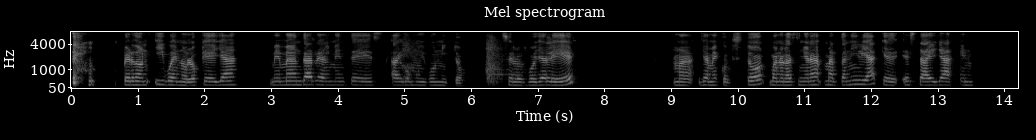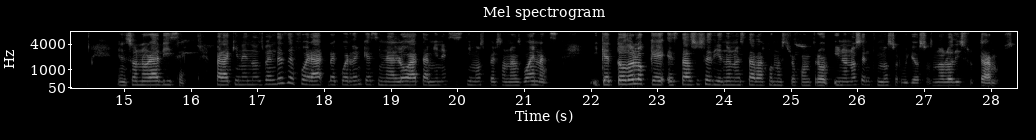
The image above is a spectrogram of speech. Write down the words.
perdón, y bueno, lo que ella me manda realmente es algo muy bonito. Se los voy a leer ya me contestó. Bueno, la señora Marta Nilia, que está ella en, en Sonora, dice, para quienes nos ven desde fuera, recuerden que en Sinaloa también existimos personas buenas y que todo lo que está sucediendo no está bajo nuestro control y no nos sentimos orgullosos, no lo disfrutamos.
